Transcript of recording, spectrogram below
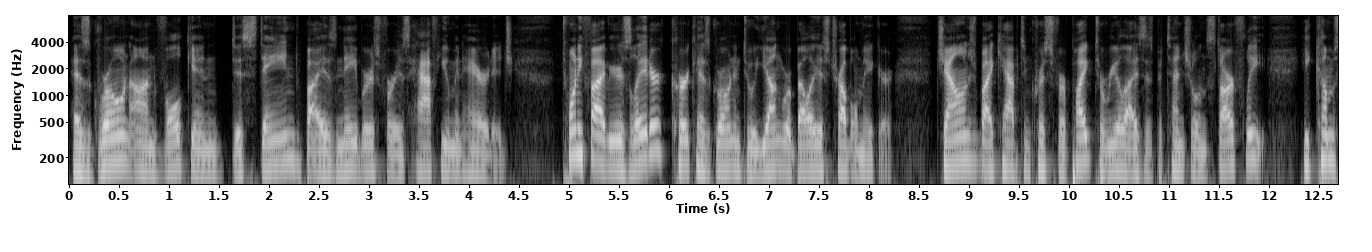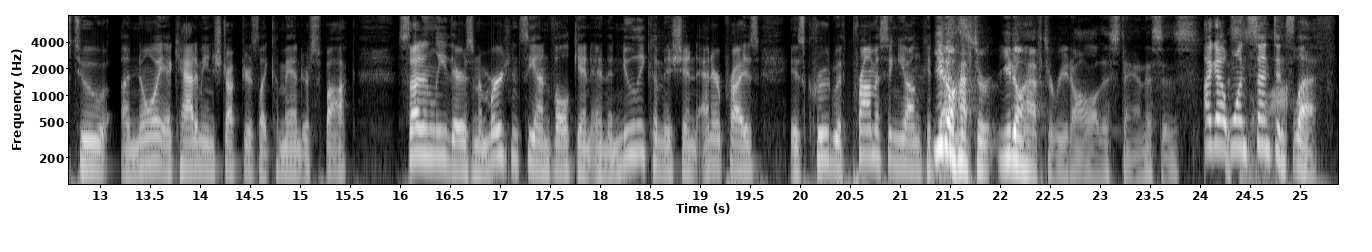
has grown on Vulcan, disdained by his neighbors for his half human heritage. 25 years later, Kirk has grown into a young rebellious troublemaker. Challenged by Captain Christopher Pike to realize his potential in Starfleet, he comes to annoy Academy instructors like Commander Spock. Suddenly, there's an emergency on Vulcan, and the newly commissioned Enterprise is crewed with promising young cadets. You don't have to. You don't have to read all of this, Stan. This is. I got one sentence left.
